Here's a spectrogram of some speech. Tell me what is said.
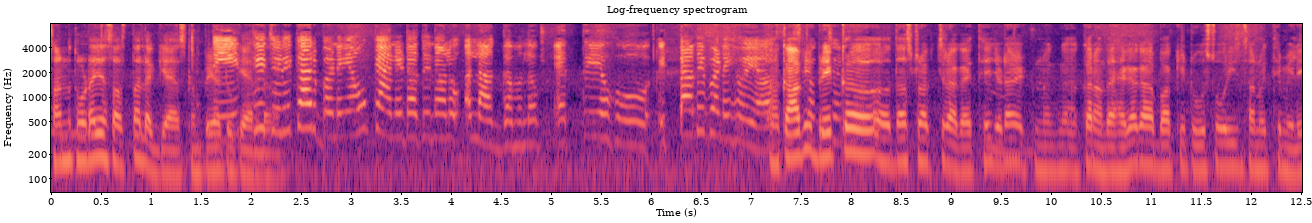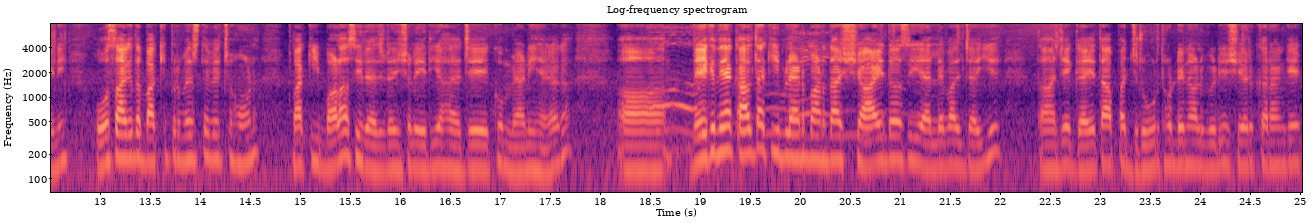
ਸਾਨੂੰ ਥੋੜਾ ਜਿਹਾ ਸਸਤਾ ਲੱਗਿਆ ਐਸ ਕੰਪੇਅਰ ਟੂ ਇੱਥੇ ਕੈਨੇਡਾ ਜਿਹੜੇ ਘਰ ਬਣੇ ਆ ਉਹ ਕੈਨੇਡਾ ਦੇ ਨਾਲੋਂ ਅਲੱਗ ਆ ਮਤਲਬ ਇੱਥੇ ਉਹ ਇੱਟਾਂ ਦੇ ਬਣੇ ਹੋਏ ਆ ਕਾਫੀ। ਬ੍ਰਿਕ ਦਾ। ਸਟਰਕਚਰ ਹੈਗਾ ਇੱਥੇ ਜਿਹੜਾ ਘਰਾਂ ਦਾ ਹੈਗਾਗਾ ਬਾਕੀ ਟੂ ਸਟੋਰੀ ਸਾਨੂੰ ਇੱਥੇ ਮਿਲੇ ਨਹੀਂ। ਹੋ ਸਕਦਾ ਬਾਕੀ ਪ੍ਰੋਵਿੰਸ ਦੇ ਵਿੱਚ ਹੋਣ ਬਾਕੀ ਬਾਹਲਾ ਸੀ ਰੈਜ਼ੀਡੈਂਸ਼ੀਅਲ ਏਰੀਆ ਹੈ, ਜੇ ਘੁੰਮਿਆ ਨਹੀਂ ਹੈਗਾਗਾ। ਦੇਖਦੇ ਹਾਂ ਕੱਲ ਤੱਕ ਕੀ ਪਲਾਨ ਬਣਦਾ। ਸ਼ਾਇਦ ਅਸੀਂ ਐਲਏ ਵੱਲ ਜਾਈਏ, ਤਾਂ ਜੇ ਗਏ ਤਾਂ ਆਪਾਂ ਜਰੂਰ ਤੁਹਾਡੇ ਨਾਲ ਵੀਡੀਓ ਸ਼ੇਅਰ ਕਰਾਂਗੇ।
